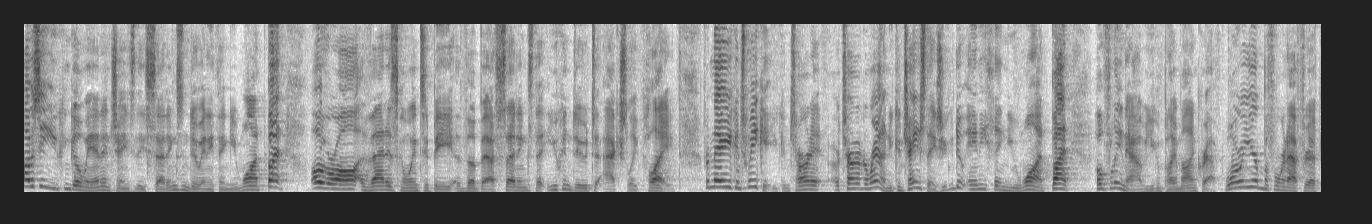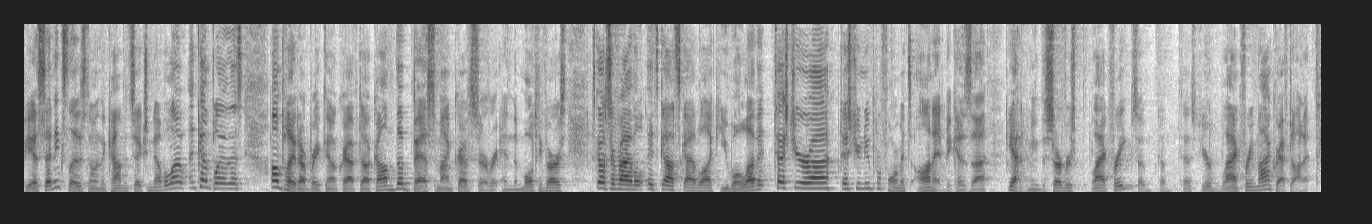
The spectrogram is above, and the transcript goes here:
obviously you can go in and change these settings and do anything you want, but overall, that is going to be the best settings that you can do to actually play. From there, you can tweak it, you can turn it or turn it around, you can change things, you can do anything you want, but hopefully now you can play Minecraft. What were your before and after FPS settings? Let us know in the comment section down below, and come play with us on play.breakdowncraft.com, the best Minecraft server in the multiverse. It's got survival, it's got skyblock, you will love it. Test your uh, test your new performance on it, because uh, yeah, I mean the server's lag free, so test your lag free Minecraft on it.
